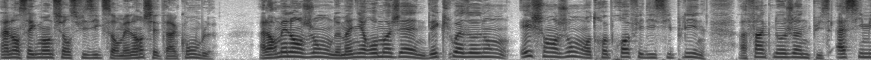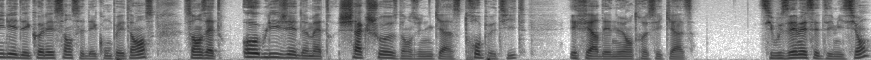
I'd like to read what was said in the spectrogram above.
Un enseignement de sciences physiques sans mélange, c'est un comble. Alors mélangeons de manière homogène, décloisonnons, échangeons entre profs et disciplines afin que nos jeunes puissent assimiler des connaissances et des compétences sans être obligés de mettre chaque chose dans une case trop petite et faire des nœuds entre ces cases. Si vous aimez cette émission,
